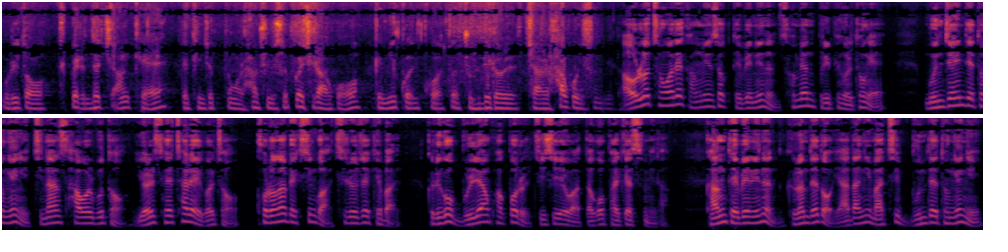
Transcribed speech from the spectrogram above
우리도 특별히 늦지 않게 백신 접종을 할 수 있을 것이라고 믿고 있고 또 준비를 잘 하고 있습니다. 아울러 청와대 강민석 대변인은 서면 브리핑을 통해 문재인 대통령이 지난 4월부터 13차례에 걸쳐 코로나 백신과 치료제 개발 그리고 물량 확보를 지시해 왔다고 밝혔습니다. 강 대변인은 그런데도 야당이 마치 문 대통령이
